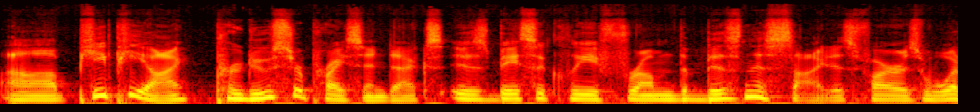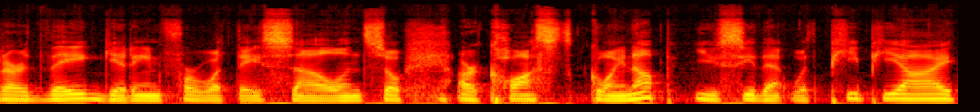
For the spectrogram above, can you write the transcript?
Uh, PPI, Producer Price Index, is basically from the business side as far as what are they getting for what they sell. And so our costs going up, you see that with PPI,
